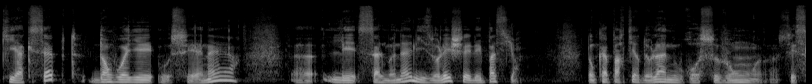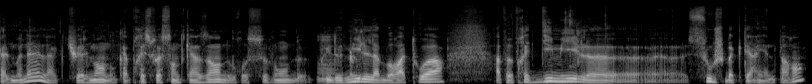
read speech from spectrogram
qui acceptent d'envoyer au CNR euh, les salmonelles isolées chez les patients. Donc à partir de là, nous recevons euh, ces salmonelles. Actuellement, donc après 75 ans, nous recevons de plus de 1000 laboratoires, à peu près 10 000 euh, souches bactériennes par an.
